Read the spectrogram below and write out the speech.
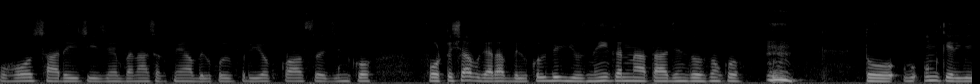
बहुत सारी चीज़ें बना सकते हैं। बिल्कुल फ्री ऑफ़ कॉस्ट जिनको फ़ोटोशॉप वगैरह बिल्कुल भी यूज़ नहीं करना आता जिन दोस्तों को। तो उनके लिए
